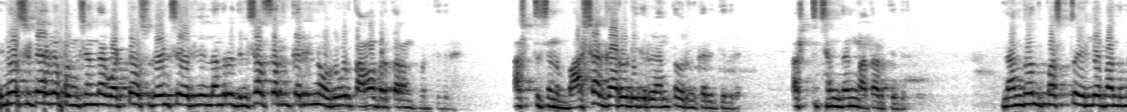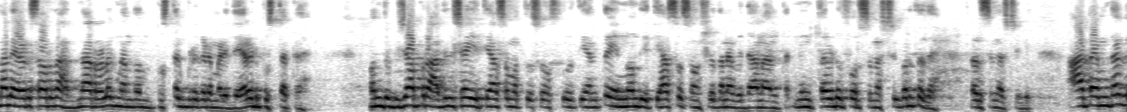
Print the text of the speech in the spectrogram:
ಯೂನಿವರ್ಸಿಟಿಯಾಗ ಫಂಕ್ಷನ್ದಾಗ ಒಟ್ಟು ಸ್ಟೂಡೆಂಟ್ಸ್ ಇರಲಿಲ್ಲ ಅಂದ್ರೆ ದಿಲ್ಶಾ ಸರ್ನ ಕರೀರಿ ಹುಡುಗರು ತಾವ ಬರ್ತಾರ ಅಂತ ಬರ್ತಿದ್ರು. ಅಷ್ಟು ಚಂದ ಭಾಷಾ ಗಾರುಡಿಗರು ಅಂತ ಅವ್ರನ್ನ ಕರಿತಿದ್ರು. ಅಷ್ಟು ಚಂದಂಗೆ ಮಾತಾಡ್ತಿದ್ರು. ನಂದೊಂದು ಫಸ್ಟ್ ಇಲ್ಲೇ ಬಂದ ಮೇಲೆ ಎರಡು ಸಾವಿರದ ಹದಿನಾರರೊಳಗೆ ನಂದೊಂದು ಪುಸ್ತಕ ಬಿಡುಗಡೆ ಮಾಡಿದ್ದೆ. ಎರಡು ಪುಸ್ತಕ. ಒಂದು ಬಿಜಾಪುರ ಆದಿಲ್ ಶಾಹಿ ಇತಿಹಾಸ ಮತ್ತು ಸಂಸ್ಕೃತಿ ಅಂತ ಇನ್ನೊಂದು ಇತಿಹಾಸ ಸಂಶೋಧನಾ ವಿಧಾನ ಅಂತ. ನಿಮ್ಮ ಥರ್ಡ್ ಫೋರ್ತ್ ಸೆಮಿಸ್ಟ್ರಿಗೆ ಬರ್ತದೆ ತರ್ಡ್ ಸೆಮಿಸ್ಟ್ರಿಗೆ ಆ ಟೈಮ್ದಾಗ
